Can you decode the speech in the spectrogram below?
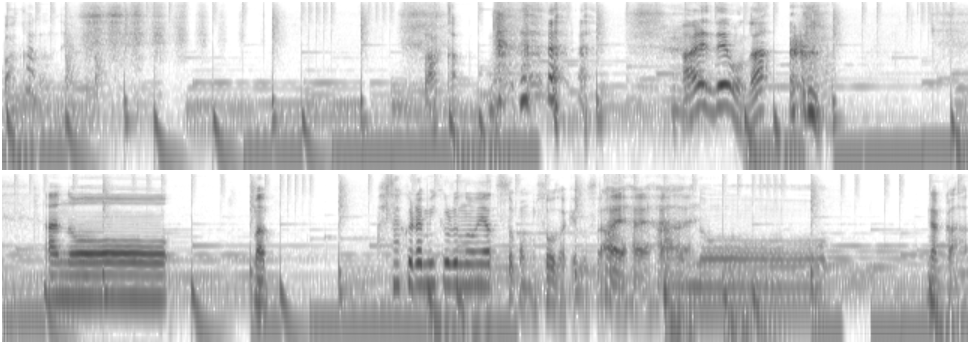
バカなんだよ。バカ。あれでもなあのー、まあ朝倉未来のやつとかもそうだけどさ、はいはいはいはい。あのー、なんか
